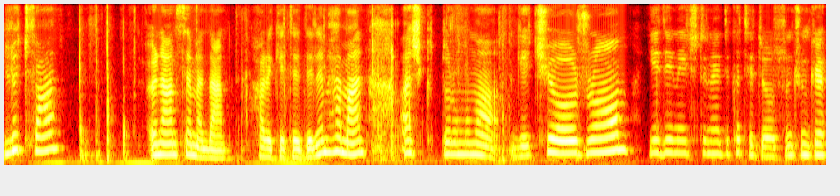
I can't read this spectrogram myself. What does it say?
Lütfen önemsemeden hareket edelim. Hemen aşk durumuna geçiyorum. Yediğine içtiğine dikkat ediyorsun. Çünkü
